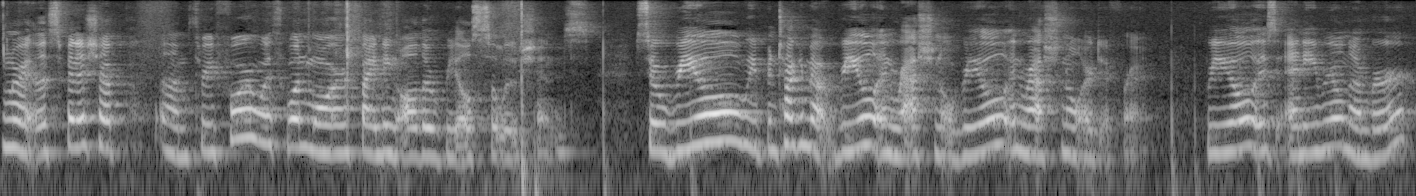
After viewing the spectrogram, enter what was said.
All right, let's finish up um, 3-4 with one more, finding all the real solutions. So real, we've been talking about real and rational. Real and rational are different. Real is any real number.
